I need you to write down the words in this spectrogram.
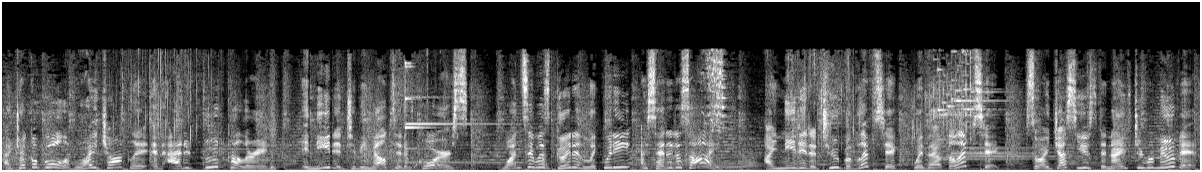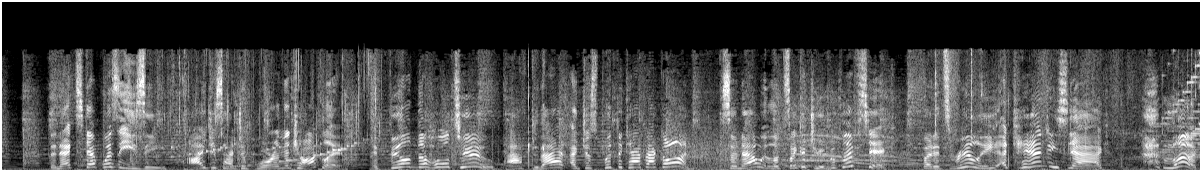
I took a bowl of white chocolate and added food coloring. It needed to be melted, of course. Once it was good and liquidy, I set it aside. I needed a tube of lipstick without the lipstick, so I just used a knife to remove it. The next step was easy. I just had to pour in the chocolate. It filled the whole tube. After that, I just put the cap back on. So now it looks like a tube of lipstick. But it's really a candy snack. Look!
